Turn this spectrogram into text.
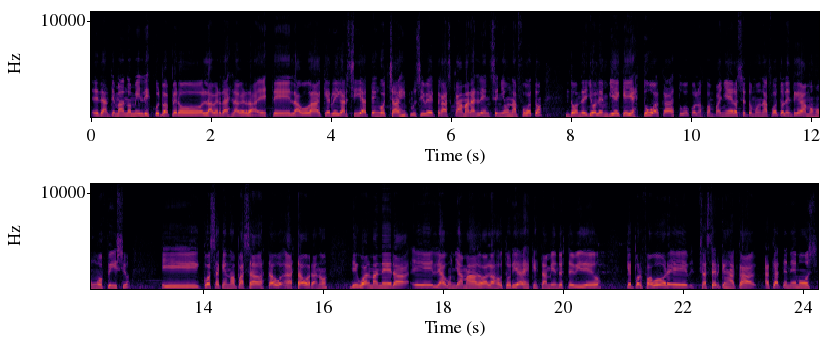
Eh, de antemano, mil disculpas, pero la verdad es la verdad. Este, la abogada Kerly García, tengo chat, inclusive tras cámaras le enseñé una foto donde yo le envié que ella estuvo acá, estuvo con los compañeros, se tomó una foto, le entregamos un oficio y cosa que no ha pasado hasta, hasta ahora, ¿no? De igual manera, eh, le hago un llamado a las autoridades que están viendo este video, que por favor eh, se acerquen acá. Acá tenemos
